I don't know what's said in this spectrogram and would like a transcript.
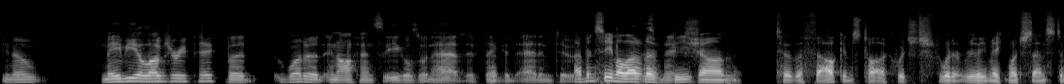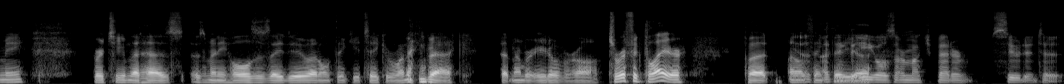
you know, maybe a luxury pick, but what a, an offense the Eagles would have if they could add him to it. I've been seeing a lot of. Bijan to the Falcons talk, which wouldn't really make much sense to me for a team that has as many holes as they do. I don't think you take a running back at number eight overall. Terrific player, but I don't Yeah, think I think they. the uh, Eagles are much better suited to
